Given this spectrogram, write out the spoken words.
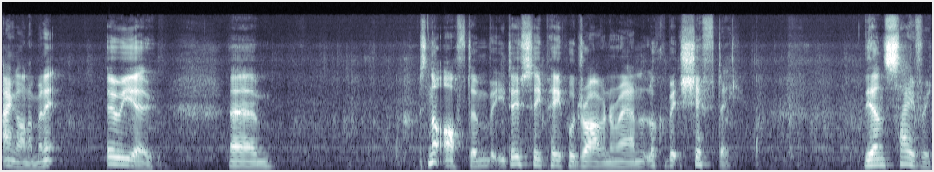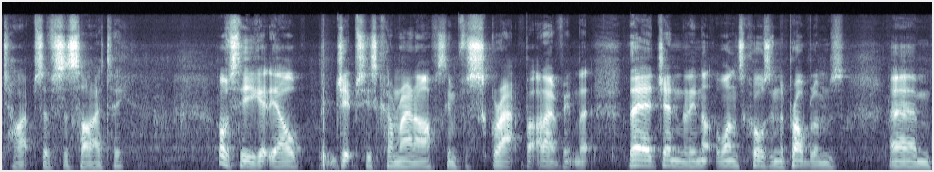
hang on a minute, who are you? Um, it's not often, but you do see people driving around that look a bit shifty. The unsavoury types of society. Obviously, you get the old gypsies come around asking for scrap, but I don't think that they're generally not the ones causing the problems. Um,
